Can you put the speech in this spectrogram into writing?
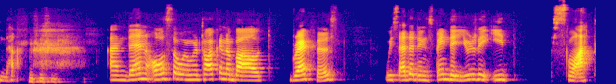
And then also when we're talking about breakfast, we said that in Spain they usually eat slatko.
